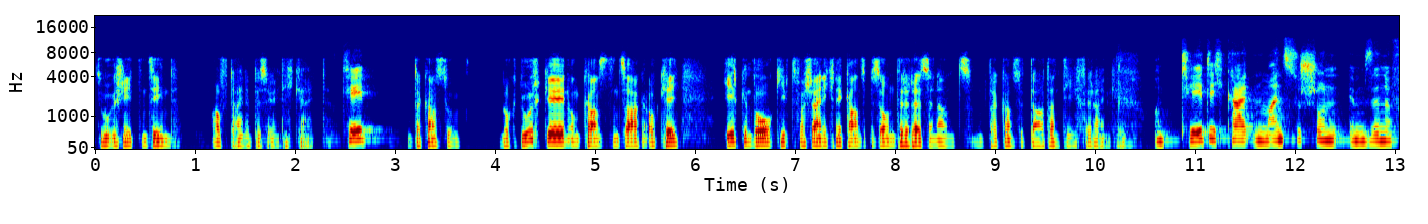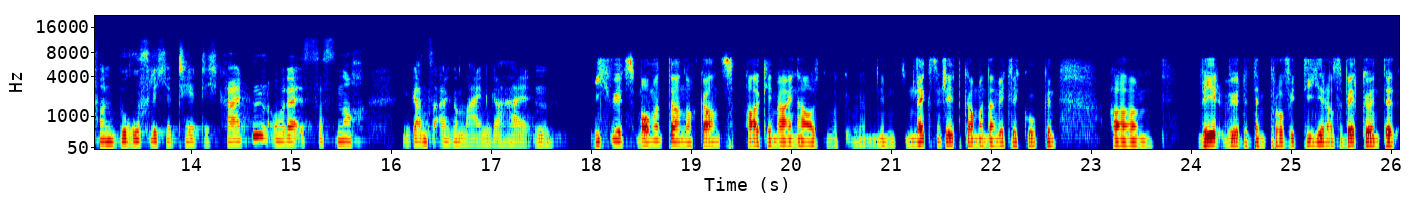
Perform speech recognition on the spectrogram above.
zugeschnitten sind auf deine Persönlichkeit. Okay. Und da kannst du noch durchgehen und kannst dann sagen, okay, irgendwo gibt es wahrscheinlich eine ganz besondere Resonanz und da kannst du da dann tiefer reingehen. Und Tätigkeiten meinst du schon im Sinne von berufliche Tätigkeiten oder ist das noch ganz allgemein gehalten? Ich würde es momentan noch ganz allgemein halten. Im nächsten Schritt kann man dann wirklich gucken, ähm, wer würde denn profitieren? Also wer könnte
